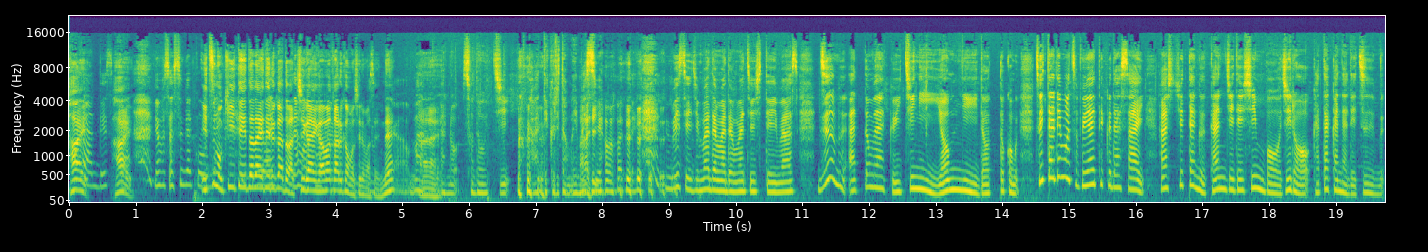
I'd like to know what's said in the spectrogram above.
なんですか、はい、でもさすがこう、ね、いつも聞いていただいている方は違いがわかるかもしれませんね、まあ、はい、あのそのうち変わってくると思いますよ、はい、メッセージまだまだお待ちしています。ズームアットマーク一二四二ドットコムツイッターでもつぶやいてください。ハッシュタグ漢字で辛坊治郎。カタカナでズーム。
